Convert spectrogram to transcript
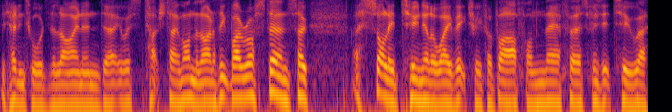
He's heading towards the line, and uh, it was touched home on the line, I think, by Ross Stearn. So, a solid 2 0 away victory for Bath on their first visit to uh,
